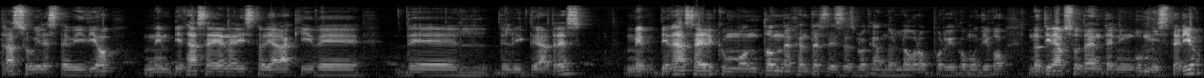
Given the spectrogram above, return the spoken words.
tras subir este vídeo me empiece a salir en el historial aquí de, del, del Victoria 3 me empieza a salir que un montón de gente estáis desbloqueando el logro porque como digo, no tiene absolutamente ningún misterio.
